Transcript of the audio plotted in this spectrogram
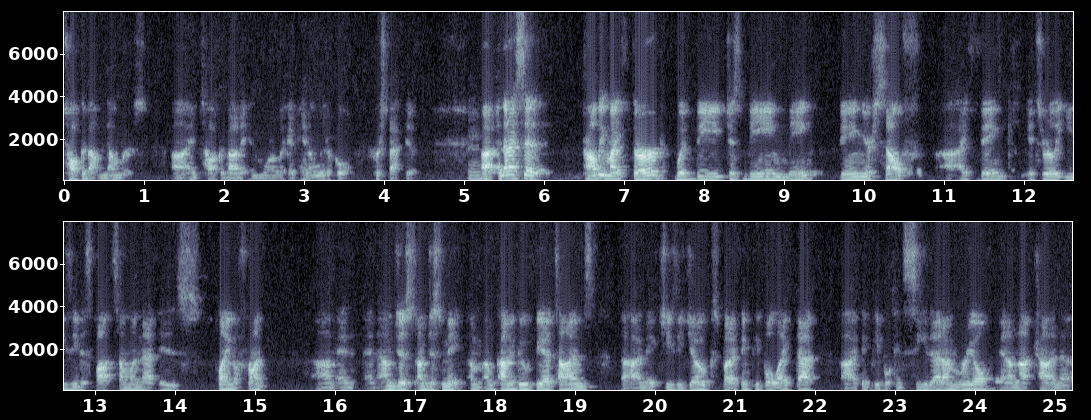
talk about numbers uh, and talk about it in more like an analytical perspective. Mm-hmm. Uh, and then I said, probably my third would be just being me, being yourself. Uh, I think it's really easy to spot someone that is playing a front. Um, and and I'm just I'm just me. I'm, I'm kind of goofy at times. Uh, I make cheesy jokes, but I think people like that. Uh, I think people can see that I'm real and I'm not trying to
